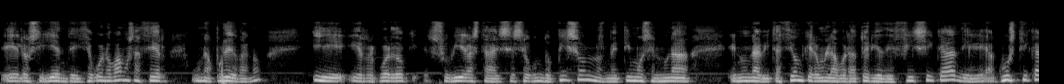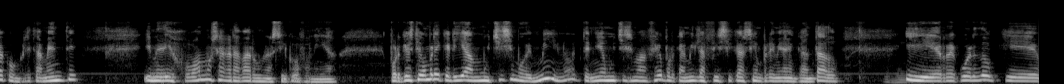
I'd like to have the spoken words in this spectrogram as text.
eh, lo siguiente, dice, bueno, vamos a hacer una prueba, ¿no? Y, recuerdo subir hasta ese segundo piso, nos metimos en una, en una habitación que era un laboratorio de física, de acústica concretamente, y me dijo, vamos a grabar una psicofonía. Porque este hombre quería muchísimo en mí, ¿no? Tenía muchísima fe porque a mí la física siempre me ha encantado. Y recuerdo que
